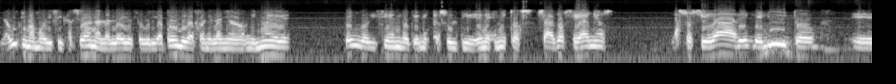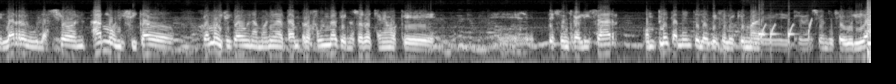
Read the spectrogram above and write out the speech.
la última modificación a la ley de seguridad pública fue en el año 2009 vengo diciendo que en estos últimos, en, estos ya 12 años la sociedad, el delito, eh, la regulación ha modificado, se ha modificado una manera tan profunda que nosotros tenemos que eh, descentralizar completamente lo que es el esquema de prevención de seguridad,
